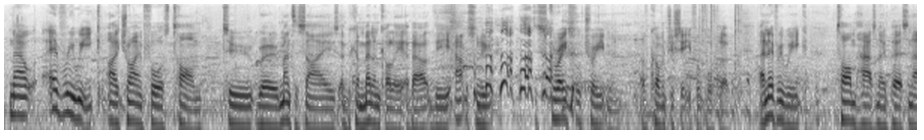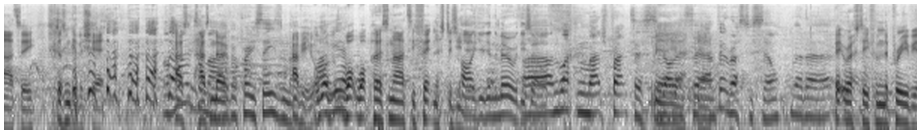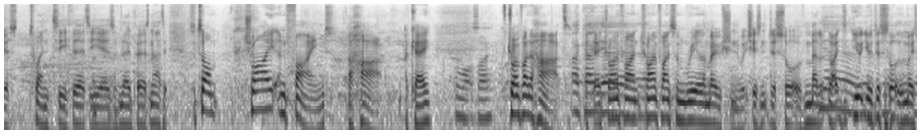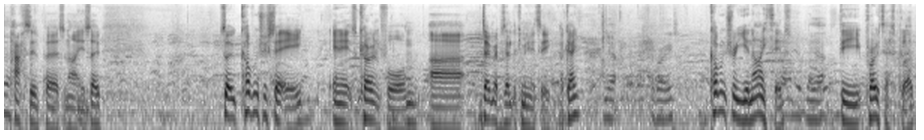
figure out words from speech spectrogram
Now, every week I try and force Tom to romanticise and become melancholy about the absolute disgraceful treatment of Coventry City Football Club. And every week, Tom has no personality, doesn't give a shit. I've worked has on no- over pre-season. Have you? Oh, what, yeah. what, what personality fitness did you do? Arguing in the mirror with Uh, yourself. I'm lacking match practice, to be Yeah, yeah, honest. Yeah, yeah. I'm a bit rusty still, but uh, bit rusty from the previous 20, 30 years of no personality. So, Tom, try and find a heart, okay? for what? Sorry. Try and find a heart. Okay, yeah, try and yeah, find yeah. try and find some real emotion, which isn't just sort of mel- Yeah, like you're, you're just sort of the most passive person, aren't you? So, so Coventry City, in its current form, uh, don't represent the community. Okay, Yeah, agreed. Coventry United, Yeah, the protest club,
